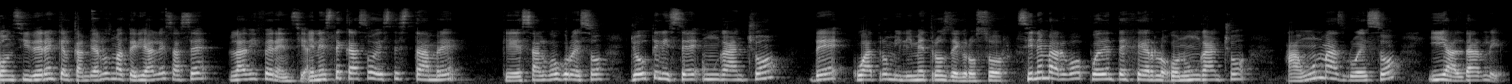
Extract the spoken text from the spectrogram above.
Consideren que el cambiar los materiales hace la diferencia. En este caso, este estambre, que es algo grueso, yo utilicé un gancho de 4 milímetros de grosor. Sin embargo, pueden tejerlo con un gancho aún más grueso y al darle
